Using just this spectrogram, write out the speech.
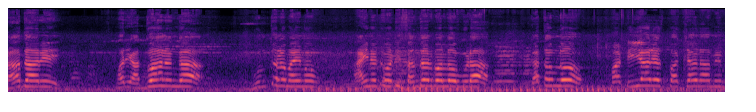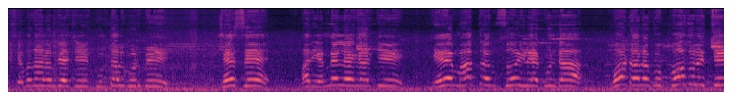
రహదారి మరి అధ్వానంగా గుంతలమయమం అయినటువంటి సందర్భంలో కూడా గతంలో మా టీఆర్ఎస్ పక్షాన మేము శ్రమదానం చేసి గుంతలు గుడిపి చేస్తే మరి ఎమ్మెల్యే గారికి ఏ మాత్రం సోయి లేకుండా ఫోటోలకు పోతులు ఇచ్చి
